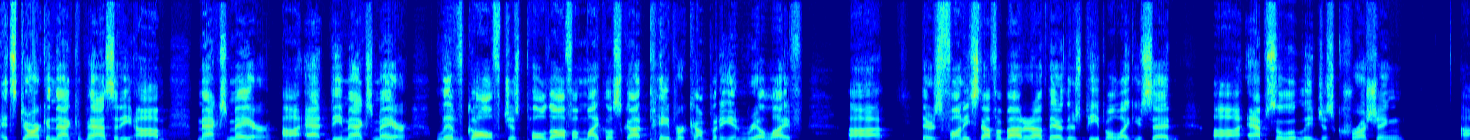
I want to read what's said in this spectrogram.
it's dark in that capacity. Um, Max Mayer uh, at the Max Mayer, LIV Golf just pulled off a Michael Scott paper company in real life. Uh, there's funny stuff about it out there. There's people, like you said, uh, absolutely just crushing. Uh,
